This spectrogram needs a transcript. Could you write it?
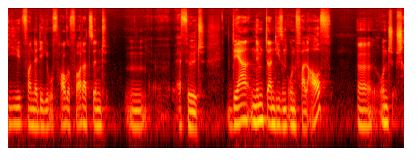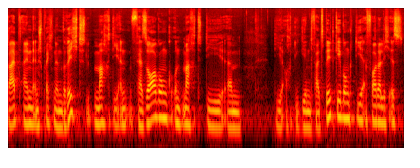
die von der DGUV gefordert sind, erfüllt. Der nimmt dann diesen Unfall auf äh, und schreibt einen entsprechenden Bericht, macht die Versorgung und macht die ähm, die auch gegebenenfalls Bildgebung, die erforderlich ist.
